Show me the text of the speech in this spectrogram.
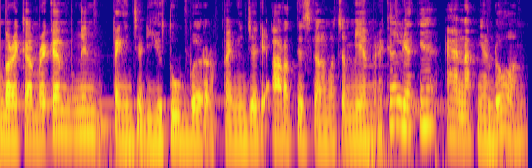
mereka mereka mungkin pengen jadi youtuber pengen jadi artis segala macam. Ya mereka lihatnya enaknya doang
